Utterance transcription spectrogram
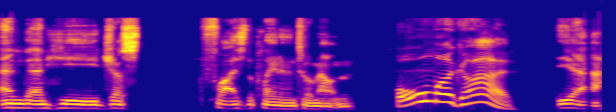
And then he just flies the plane into a mountain. Oh my god. Yeah.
